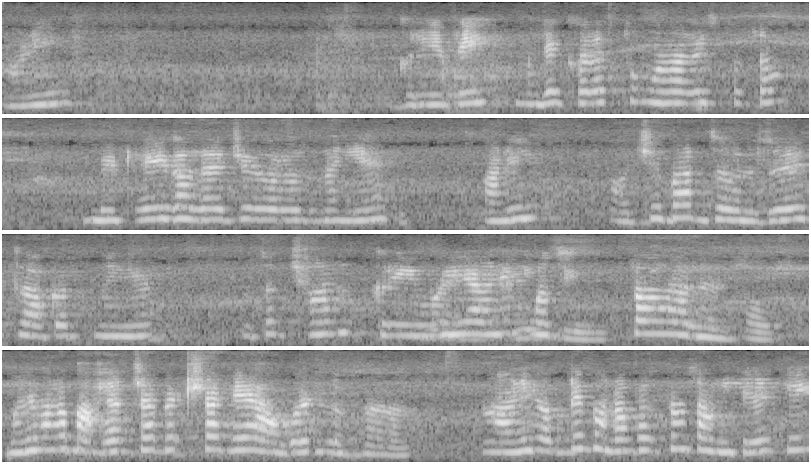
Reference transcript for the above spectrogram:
आणि ग्रेव्ही म्हणजे खरंच तू म्हणालीस तसं मीठही घालायची गरज नाहीये. आणि अजिबात जळजळीत लागत नाहीये. असं छान क्रीमी आणि मस्त आलं म्हणजे मला बाहेरच्या पेक्षा हे आवडलं. हा. आणि अगदी मनापासून सांगते की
